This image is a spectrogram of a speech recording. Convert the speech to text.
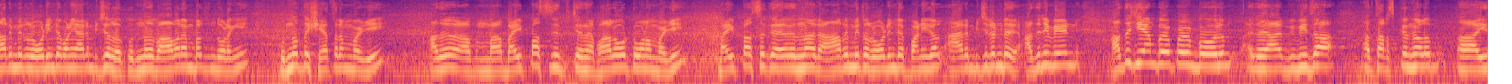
ആറ് മീറ്റർ റോഡിന്റെ പണി ആരംഭിച്ചല്ലോ. കുന്നത് വാവറമ്പലത്തിൽ തുടങ്ങി കുന്നത്ത് ക്ഷേത്രം വഴി അത് ബൈപ്പാസ് ചെന്ന് പാലോട്ടോണം വഴി ബൈപ്പാസ് കയറുന്ന ഒരു ആറ് മീറ്റർ റോഡിന്റെ പണികൾ ആരംഭിച്ചിട്ടുണ്ട്. അതിന് വേണ്ടി അത് ചെയ്യാൻ പോയപ്പോഴും പോലും വിവിധ തർക്കങ്ങളും ഈ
